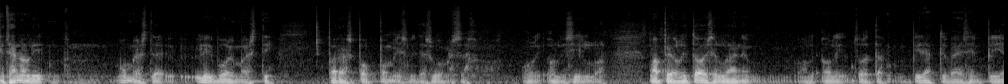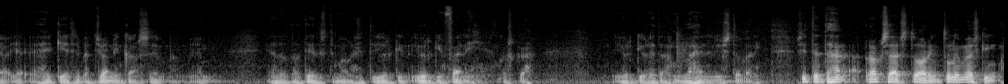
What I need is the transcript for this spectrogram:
että hän oli mun mielestä ylivoimaisesti paras poppamies, mitä Suomessa oli, oli silloin. Mape oli toisenlainen, oli, oli tuota, pidättyväisempi ja, ja he kiersivät Johnin kanssa ja, ja ja tota, tietysti mä olen sitten Jyrkin, Jyrkin fani, koska Jyrki oli taas mun läheinen ystäväni. Sitten tähän Rockside Storyin tuli myöskin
